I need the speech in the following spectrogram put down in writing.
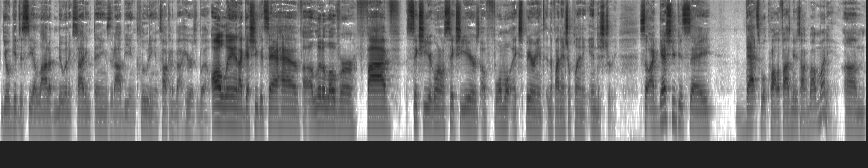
you'll get to see a lot of new and exciting things that I'll be including and talking about here as well. All in, I guess you could say I have a little over five, six year, going on six years of formal experience in the financial planning industry. So I guess you could say that's what qualifies me to talk about money. Um,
